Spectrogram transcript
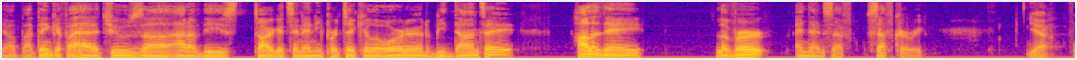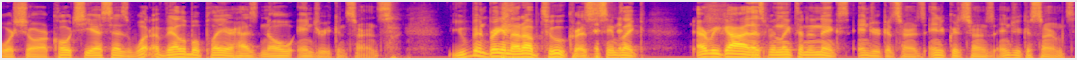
Yep. I think if I had to choose uh, out of these targets in any particular order, it'd be Donte, Holiday, LeVert, and then Seth, Seth Curry. Yeah, for sure. Coach CS says, What available player has no injury concerns? You've been bringing that up too, Chris. It seems like every guy that's been linked to the Knicks, injury concerns, injury concerns, injury concerns.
